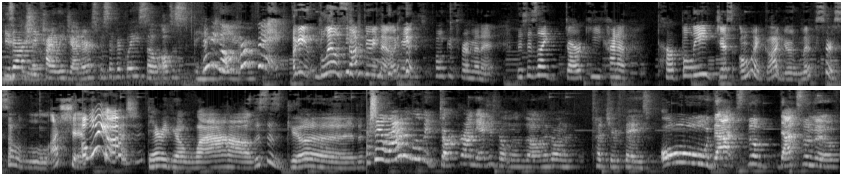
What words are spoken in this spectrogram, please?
These are actually Kylie Jenner specifically, so I'll just. there you go, perfect. Okay, Lil, stop doing that. Okay, just focus for a minute. This is like darky, kind of purpley. Just oh my god, your lips are so luscious. Oh my gosh. There we go. Wow, this is good. Actually, I want it a little bit darker on the edges. Don't move though. I don't want to touch your face. Oh, that's the that's the move.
